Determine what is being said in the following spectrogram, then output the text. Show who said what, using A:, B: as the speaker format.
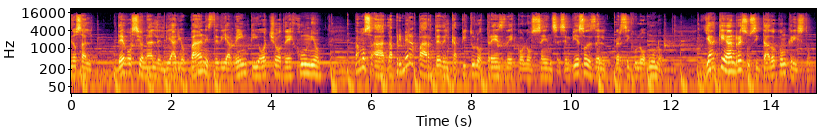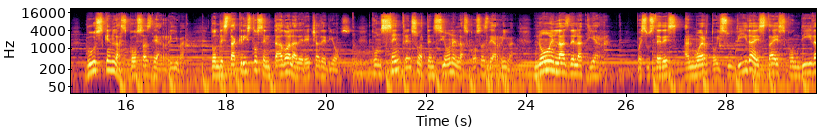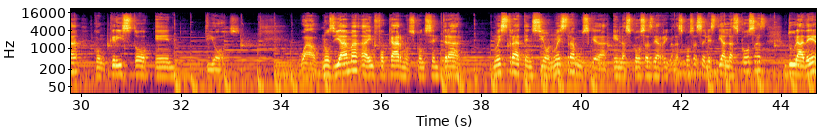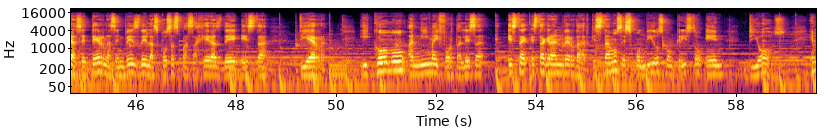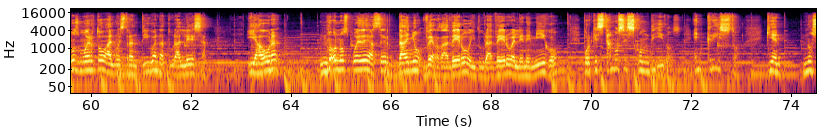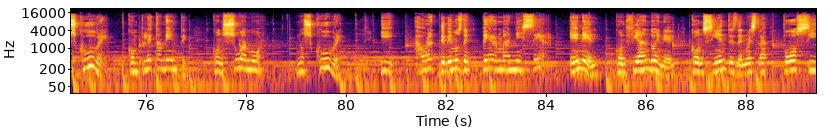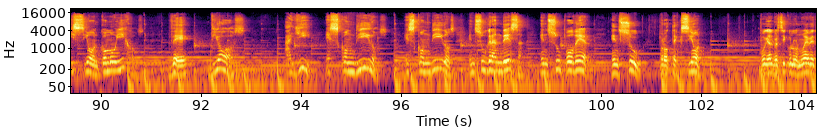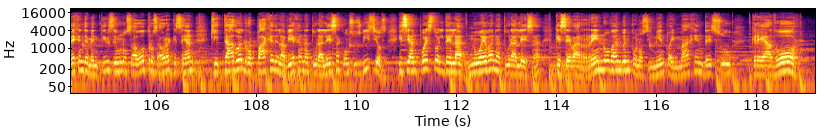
A: Bienvenidos al devocional del diario Pan, este día 28 de junio. Vamos a la primera parte del capítulo 3 de Colosenses. Empiezo desde el versículo 1. Ya que han resucitado con Cristo, busquen las cosas de arriba, donde está Cristo sentado a la derecha de Dios. Concentren su atención en las cosas de arriba, no en las de la tierra pues ustedes han muerto y su vida está escondida con Cristo en Dios. Wow, nos llama a enfocarnos, concentrar nuestra atención, nuestra búsqueda en las cosas de arriba, las cosas celestiales, las cosas duraderas, eternas, en vez de las cosas pasajeras de esta tierra. Y cómo anima y fortaleza esta, esta gran verdad, que estamos escondidos con Cristo en Dios. Hemos muerto a nuestra antigua naturaleza y ahora no nos puede hacer daño verdadero y duradero el enemigo porque estamos escondidos en Cristo, quien nos cubre completamente con su amor, nos cubre y ahora debemos de permanecer en Él, confiando en Él, conscientes de nuestra posición como hijos de Dios. Allí, escondidos, escondidos en su grandeza, en su poder, en su protección. Voy al versículo 9, dejen de mentirse unos a otros ahora que se han quitado el ropaje de la vieja naturaleza con sus vicios y se han puesto el de la nueva naturaleza que se va renovando en conocimiento a imagen de su creador.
